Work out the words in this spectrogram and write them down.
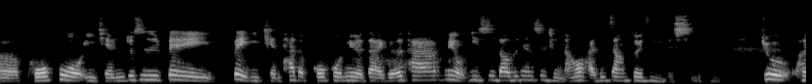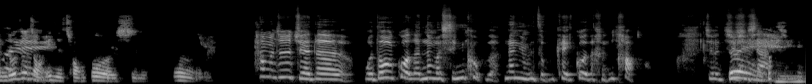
呃婆婆以前就是被被以前她的婆婆虐待，可是她没有意识到这件事情，然后还是这样对自己的媳妇，就很多这种一直重复的事。嗯，他们就是觉得我都过得那么辛苦了，那你们怎么可以过得很好？就继续下去，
